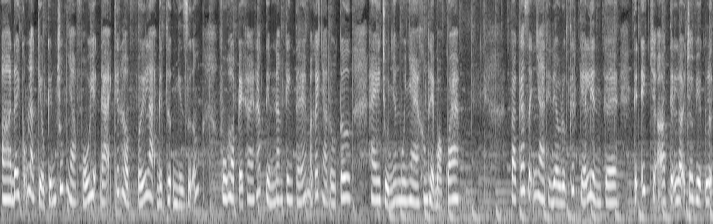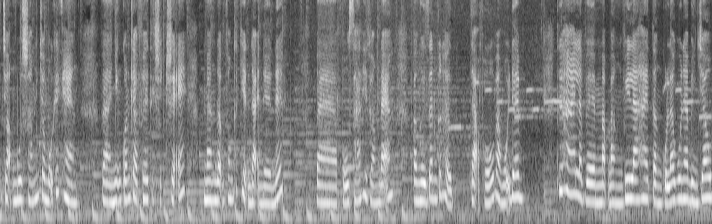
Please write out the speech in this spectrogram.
À, đây cũng là kiểu kiến trúc nhà phố hiện đại kết hợp với lại biệt thự nghỉ dưỡng, phù hợp để khai thác tiềm năng kinh tế mà các nhà đầu tư hay chủ nhân mua nhà không thể bỏ qua và các dãy nhà thì đều được thiết kế liền kề, tiện ích cho, à, tiện lợi cho việc lựa chọn mua sắm cho mỗi khách hàng. Và những quán cà phê thì sạch sẽ, mang đậm phong cách hiện đại nề nếp. Và phố xá thì thoáng đãng và người dân có thể dạo phố vào mỗi đêm. Thứ hai là về mặt bằng villa 2 tầng của Laguna Bình Châu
